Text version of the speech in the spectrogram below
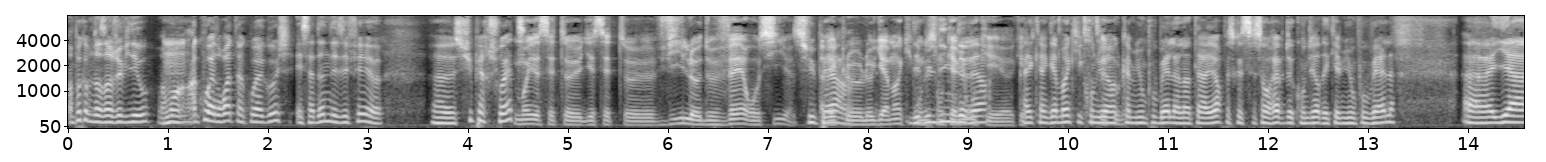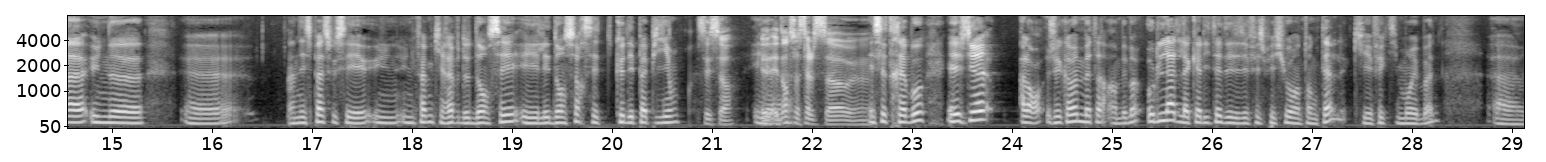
un peu comme dans un jeu vidéo. Vraiment, Mhm. un coup à droite, un coup à gauche, et ça donne des effets euh, euh, super chouettes. Moi il y a cette il y a cette ville de verre aussi Super. avec le, le gamin qui Des conduit son camion verre qui est, qui est- Avec un gamin qui conduit un cool. camion poubelle à l'intérieur, parce que c'est son rêve de conduire des camions poubelles. Euh, Il y a une, euh, un espace où c'est une, une femme qui rêve de danser, et les danseurs, c'est que des papillons. c'est ça. Et, euh, dans sa salsa. ouais. Et c'est très beau. Et je dirais, alors je vais quand même mettre un bémol, au-delà de la qualité des effets spéciaux en tant que tel, qui effectivement est bonne, euh,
